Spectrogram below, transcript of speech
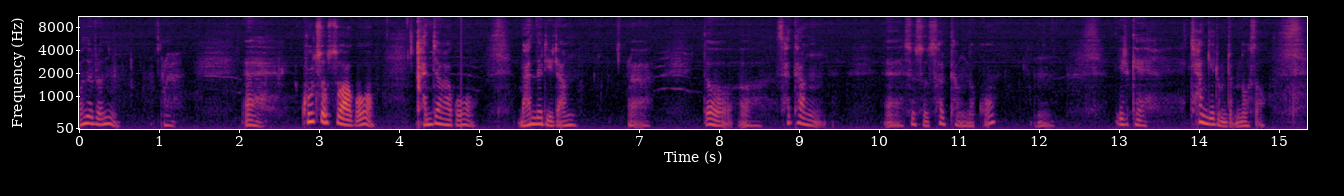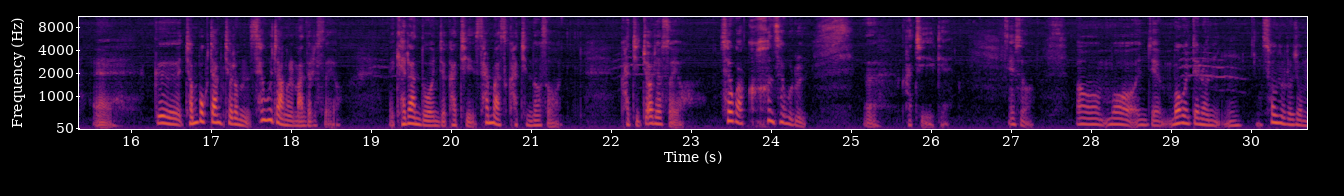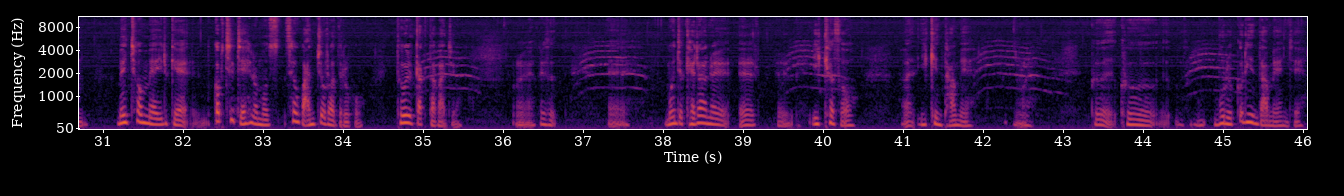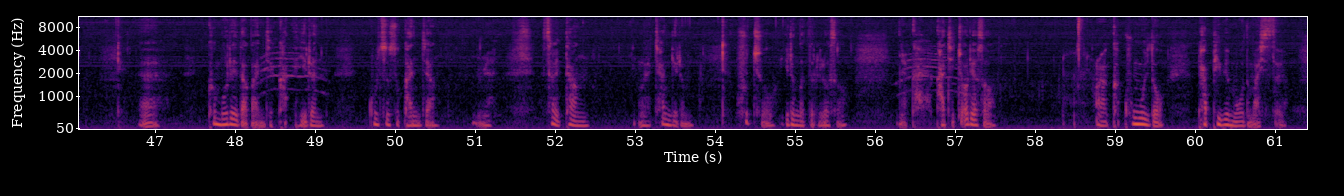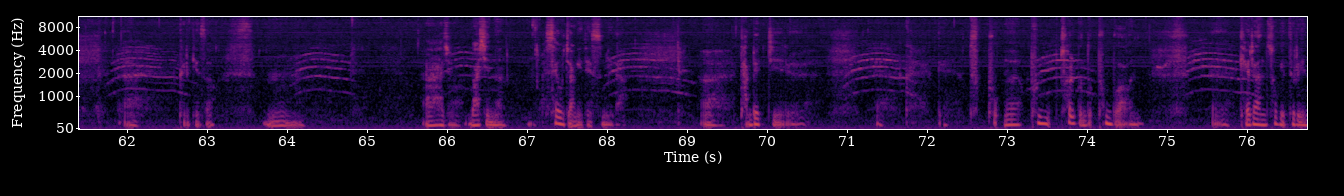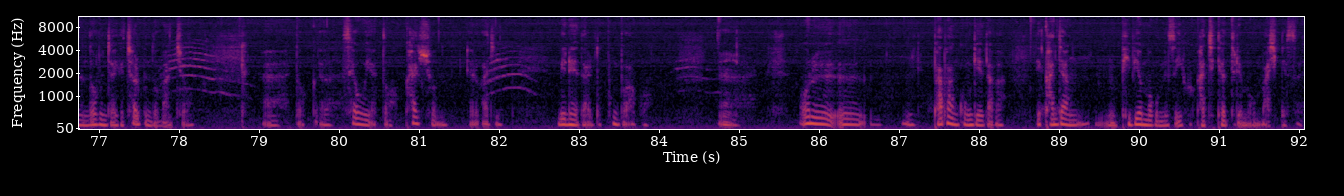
오늘은 에, 굴소스하고 간장하고 마늘이랑 아, 또 어, 사탕 에, 수수 설탕 넣고 음, 이렇게 참기름 좀 넣어서 에, 그 전복장처럼 새우장을 만들었어요. 계란도 이제 같이 삶아서 같이 넣어서 같이 졸였어요. 새우가 큰 새우를 에, 같이 이렇게 해서 어 뭐 이제 먹을 때는 음, 손으로 좀 맨 처음에 이렇게 껍질째 해놓으면 새우가 안 쫄아들고 덜 딱딱하죠. 예, 그래서 예, 먼저 계란을 에, 에, 익혀서 아, 익힌 다음에 어, 그, 그 물을 끓인 다음에 이제 에, 그 물에다가 이제 가, 이런 굴소스 간장, 예, 설탕, 어, 참기름, 후추 이런 것들을 넣어서 가- 같이 졸여서 아, 그 국물도 밥 비벼 먹어도 맛있어요. 아, 그렇게 해서 음, 아주 맛있는 새우장이 됐습니다. 아, 단백질, 푸- 어, 풍- 철분도 풍부한 에, 계란 속에 들어있는 노른자에게 철분도 많죠. 아, 또 그, 새우에 또 칼슘 여러 가지 미네랄도 풍부하고 아, 오늘 밥한 공기에다가 이 간장 음, 비벼 먹으면서 이거 같이 곁들여 먹으면 맛있겠어요.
